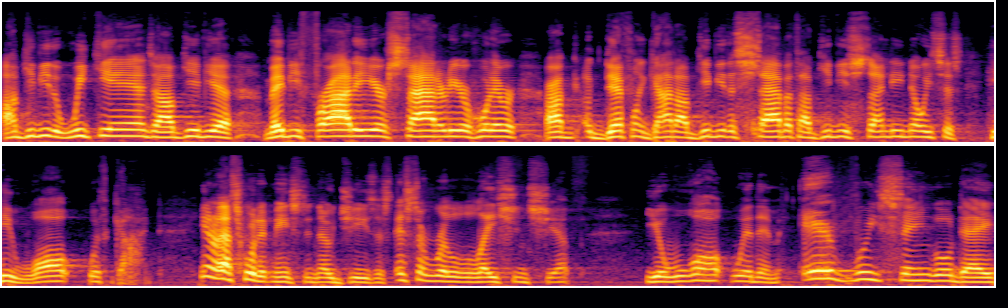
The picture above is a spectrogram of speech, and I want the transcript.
I'll give you the weekends. I'll give you maybe Friday or Saturday or whatever. Or I'll, definitely, God, I'll give you the Sabbath. I'll give you Sunday. No, he says, he walked with God. You know, that's what it means to know Jesus. It's a relationship. You walk with Him every single day.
